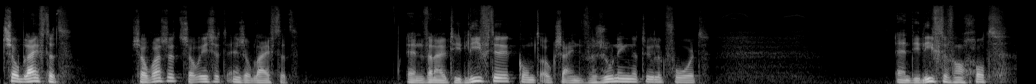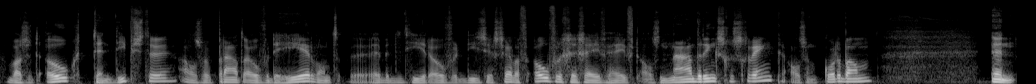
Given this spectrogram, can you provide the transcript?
Zo blijft het. Zo was het, zo is het en zo blijft het. En vanuit die liefde komt ook zijn verzoening natuurlijk voort. En die liefde van God was het ook ten diepste als we praten over de Heer, want we hebben het hier over die zichzelf overgegeven heeft als naderingsgeschenk, als een korban. Een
